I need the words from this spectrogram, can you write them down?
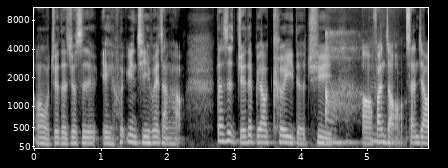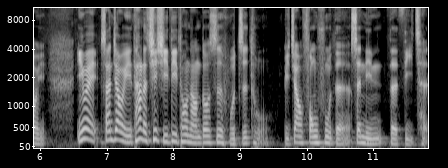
哦，我觉得就是也会运气非常好，但是绝对不要刻意的去啊、呃、翻找山椒鱼，因为山椒鱼它的栖息地通常都是腐殖土比较丰富的森林的底层，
